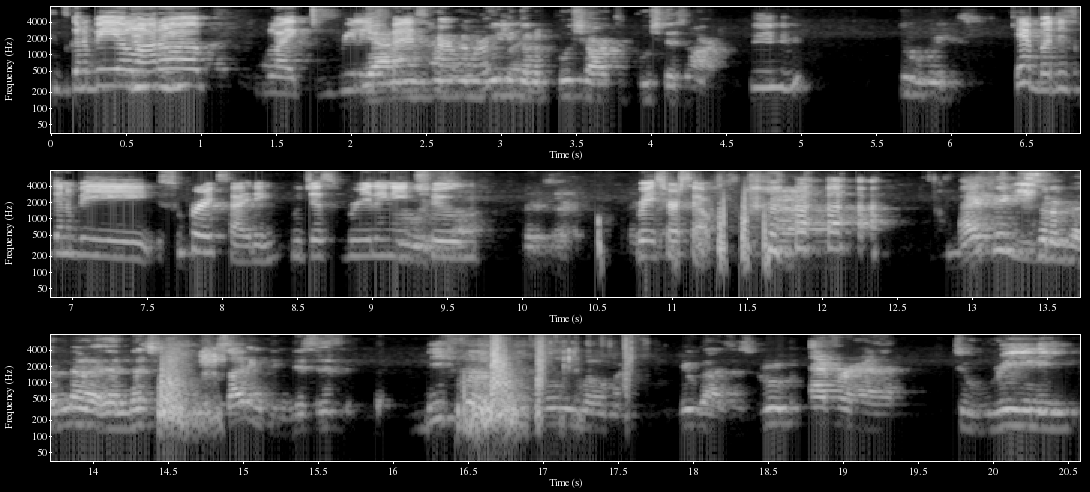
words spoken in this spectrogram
It's gonna be a lot of like really yeah, fast I'm, I'm, hard I'm work. really going to push hard to push this hard. hmm Two weeks. Yeah, but it's gonna be super exciting. We just really need to raise after. Exactly. ourselves. I think sort of no, and that's the exciting thing. This is the first only moment you guys as group ever had to really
